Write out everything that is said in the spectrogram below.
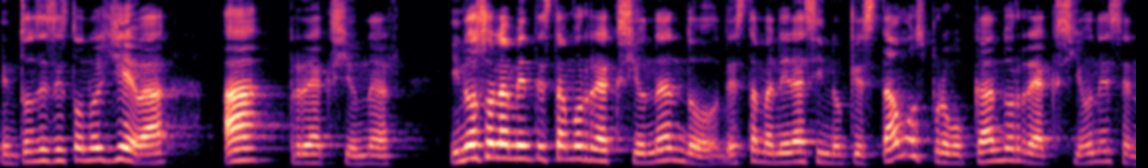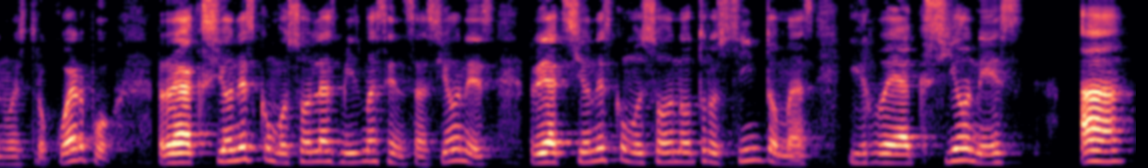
Entonces esto nos lleva a reaccionar. Y no solamente estamos reaccionando de esta manera, sino que estamos provocando reacciones en nuestro cuerpo. Reacciones como son las mismas sensaciones, reacciones como son otros síntomas y reacciones a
